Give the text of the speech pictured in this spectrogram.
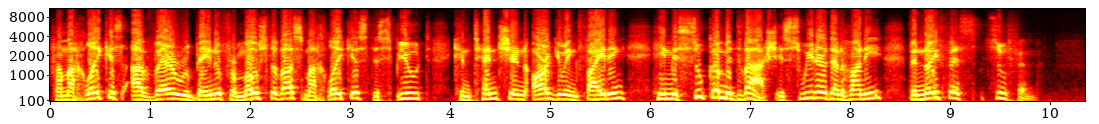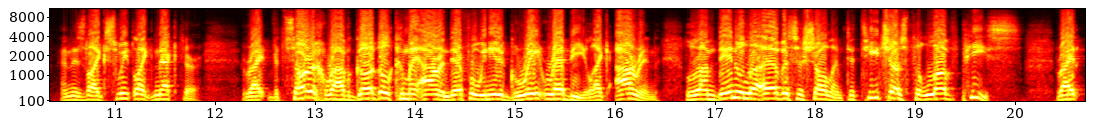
Hamachloikis aver rubenu for most of us, machloikis dispute, contention, arguing, fighting. He misuka midvash is sweeter than honey. V'noifes tsufim, and is like sweet like nectar. Right, V'tzarich Rav Gadol Kamei Aaron. Therefore, we need a great Rebbe like Aaron, Lamdenu la'eves to teach us to love peace right?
